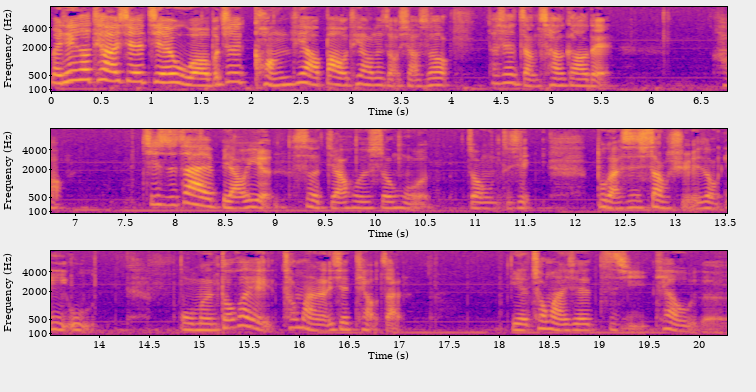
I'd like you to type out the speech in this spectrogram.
每天都跳一些街舞哦，不就是狂跳、暴跳那种。小时候，他现在长超高的。好其实，在表演、社交或者生活中，这些不管是上学这种义务，我们都会充满了一些挑战，也充满一些自己跳舞的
